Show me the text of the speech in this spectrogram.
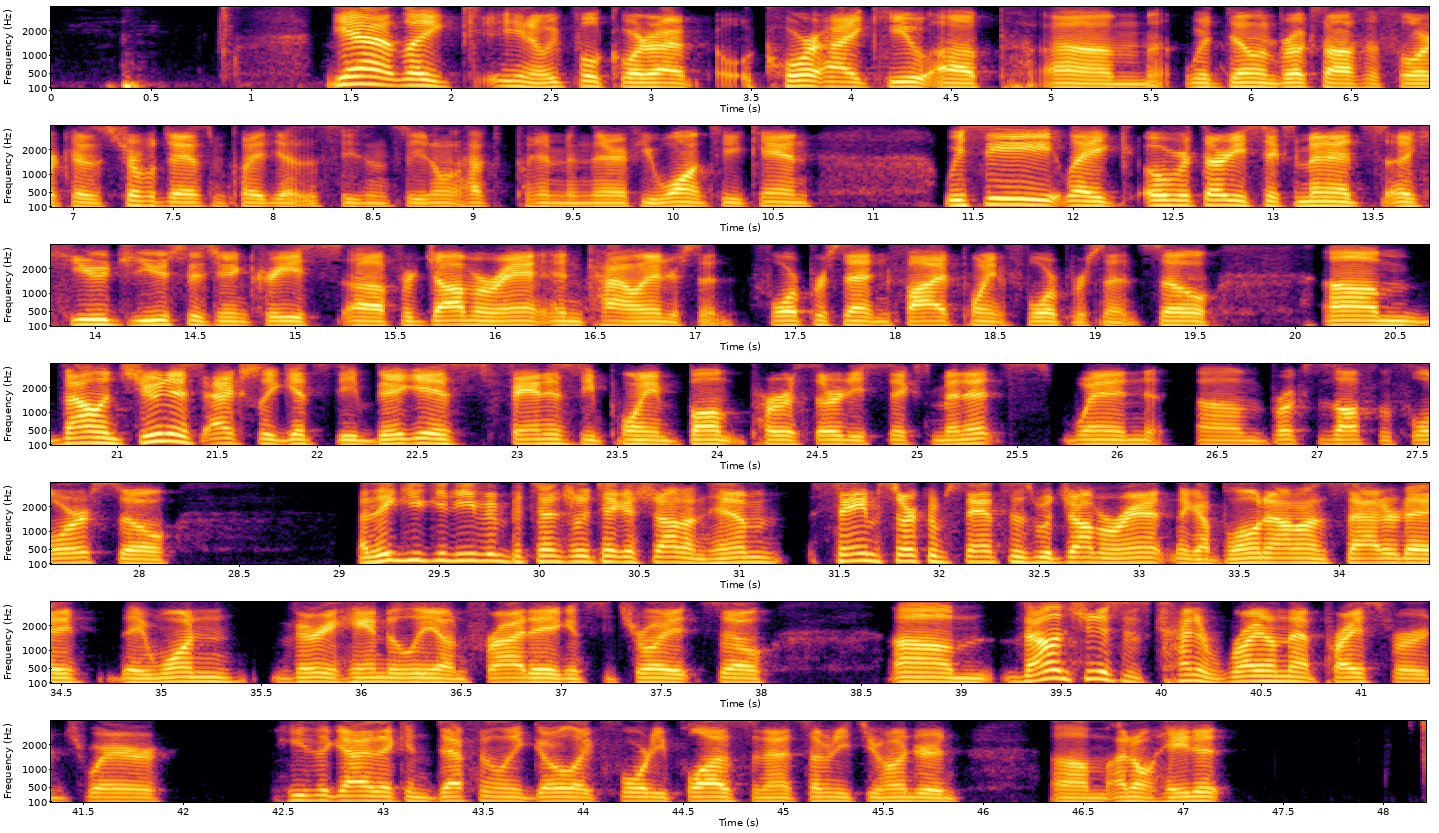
Yeah, like you know, we pulled core court IQ up um, with Dillon Brooks off the floor because Triple J hasn't played yet this season, so you don't have to put him in there if you want to. You can we see like over 36 minutes a huge usage increase uh, for Ja Morant and Kyle Anderson, four percent and five point four percent. So um, actually gets the biggest fantasy point bump per 36 minutes when um, Brooks is off the floor. So I think you could even potentially take a shot on him. Same circumstances with Ja Morant. They got blown out on Saturday. They won very handily on Friday against Detroit. So um, Valanciunas is kind of right on that price verge where he's a guy that can definitely go like 40 plus and at 7,200. Um, I don't hate it.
